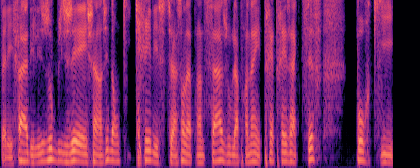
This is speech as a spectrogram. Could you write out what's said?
de les faire, de les obliger à échanger. Donc, ils créent des situations d'apprentissage où l'apprenant est très, très actif pour qu'il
